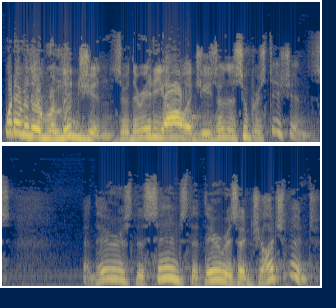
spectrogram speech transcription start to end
whatever their religions or their ideologies or their superstitions. And there is the sense that there is a judgment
